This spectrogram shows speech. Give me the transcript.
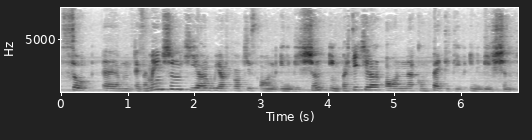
So, um, as I mentioned, here we are focused on inhibition, in particular on competitive inhibition.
